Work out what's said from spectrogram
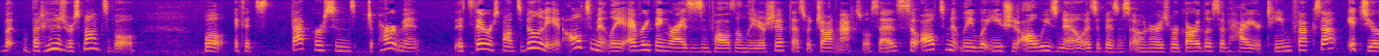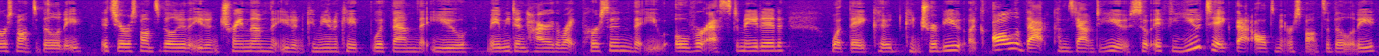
But but who's responsible? Well, if it's that person's department, it's their responsibility. And ultimately, everything rises and falls on leadership. That's what John Maxwell says. So ultimately, what you should always know as a business owner is regardless of how your team fucks up, it's your responsibility. It's your responsibility that you didn't train them, that you didn't communicate with them, that you maybe didn't hire the right person, that you overestimated what they could contribute. Like all of that comes down to you. So if you take that ultimate responsibility,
